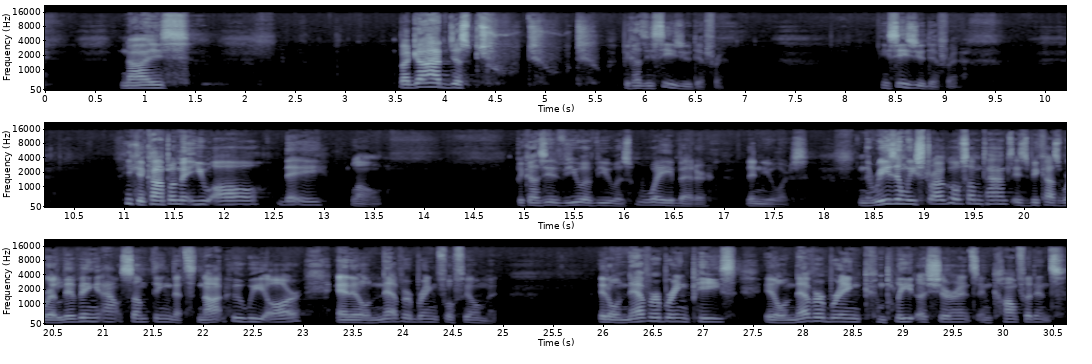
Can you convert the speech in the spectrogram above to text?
nice. But God just, because He sees you different. He sees you different. He could compliment you all day long because his view of you is way better than yours. And the reason we struggle sometimes is because we're living out something that's not who we are, and it'll never bring fulfillment. It'll never bring peace. It'll never bring complete assurance and confidence.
